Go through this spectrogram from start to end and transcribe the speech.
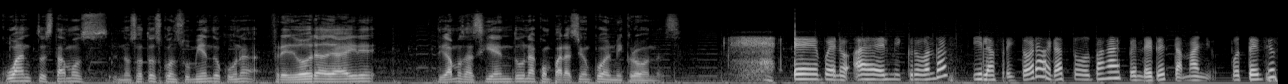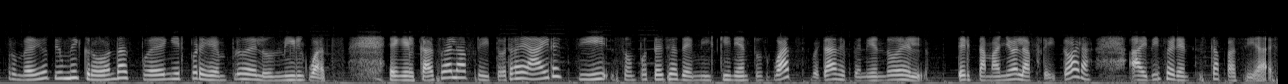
¿Cuánto estamos nosotros consumiendo con una freidora de aire, digamos, haciendo una comparación con el microondas? Eh, bueno, el microondas y la freidora, ahora todos van a depender del tamaño. Potencias promedios de un microondas pueden ir, por ejemplo, de los 1000 watts en el caso de la freidora de aire, sí son potencias de 1500 watts, ¿verdad? Dependiendo del, del tamaño de la freidora. Hay diferentes capacidades.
